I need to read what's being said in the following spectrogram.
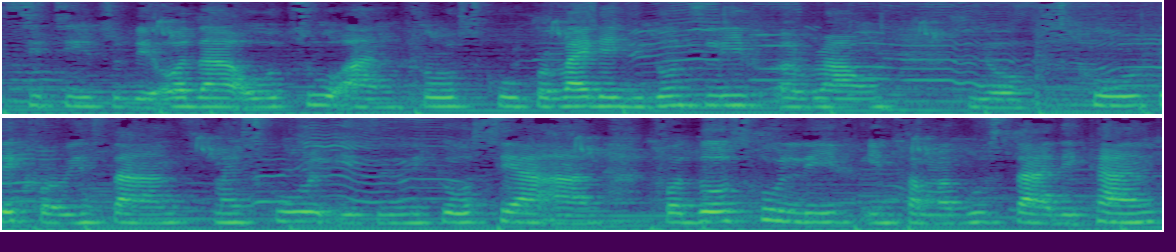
city to the other or to and fro school provided you don't live around your school. Take for instance my school is in nicosia and for those who live in famagusta they can't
